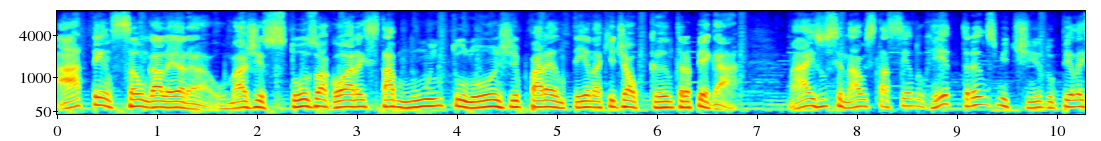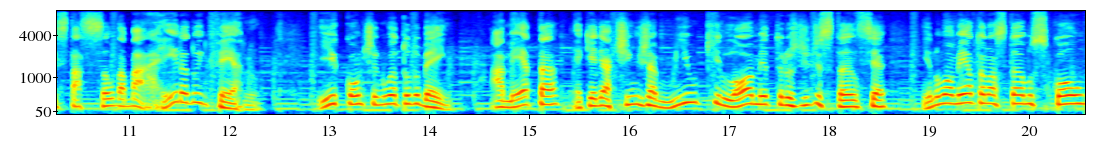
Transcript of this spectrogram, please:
Atenção, galera! O majestoso agora está muito longe para a antena aqui de Alcântara pegar. Mas o sinal está sendo retransmitido pela estação da Barreira do Inferno. E continua tudo bem. A meta é que ele atinja mil quilômetros de distância e no momento nós estamos com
